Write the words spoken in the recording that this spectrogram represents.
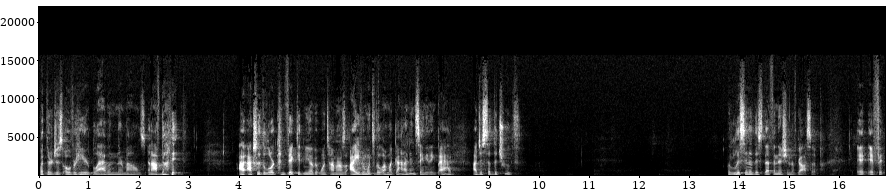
But they're just over here blabbing their mouths, and I've done it. I, actually, the Lord convicted me of it one time, and I, was, I even went to the Lord. I'm like, God, I didn't say anything bad. I just said the truth. But listen to this definition of gossip. If, it,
